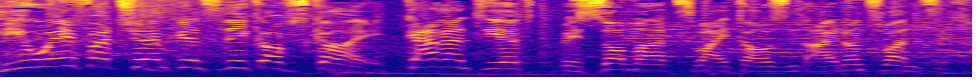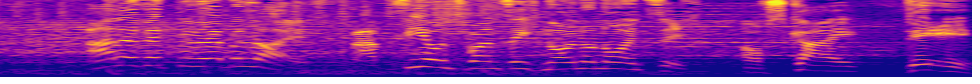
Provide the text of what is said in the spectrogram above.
Die UEFA Champions League of Sky. Garantiert bis Sommer 2021. Alle Wettbewerbe live ab 24,99 auf sky.de.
